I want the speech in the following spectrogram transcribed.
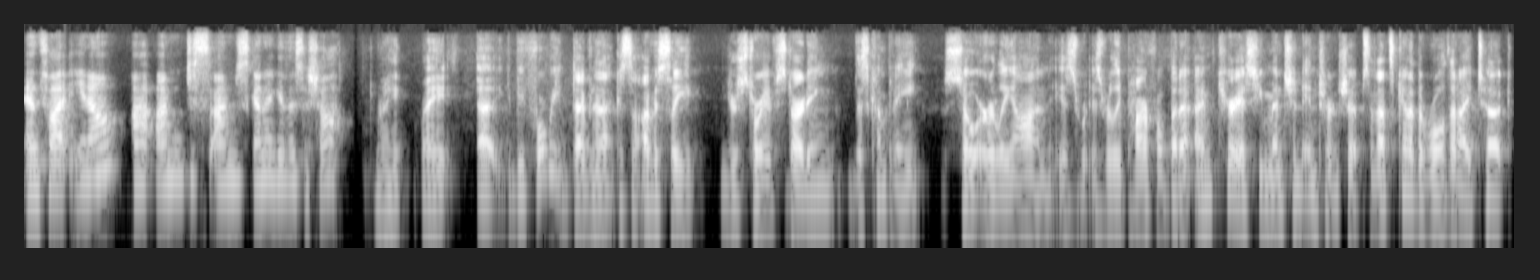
and thought, you know, I, am just I'm just gonna give this a shot. Right, right. Uh, before we dive into that, because obviously your story of starting this company so early on is is really powerful. But I, am curious. You mentioned internships, and that's kind of the role that I took.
